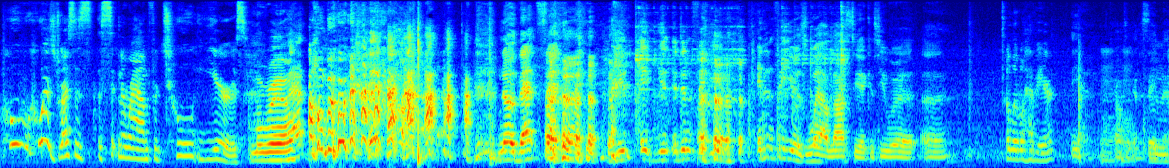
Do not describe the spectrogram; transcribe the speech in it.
Who who has dresses sitting around for two years? Morel. No, that said, you, it, you, it didn't fit you. It didn't fit you as well last year because you were. Uh, A little heavier. yeah, I was gonna say that.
